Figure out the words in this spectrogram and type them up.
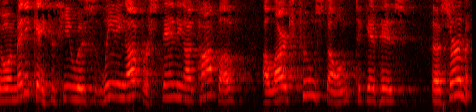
So, in many cases, he was leaning up or standing on top of a large tombstone to give his uh, sermon.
